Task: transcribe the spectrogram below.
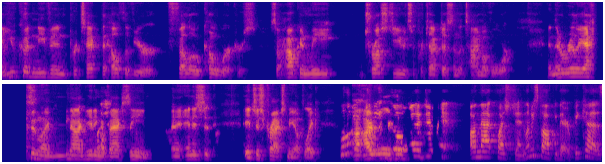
you couldn't even protect the health of your fellow coworkers. So how can we trust you to protect us in the time of war? And they're really acting like not getting a vaccine, and it's just it just cracks me up. Like well, I, I really go hope- on a different on that question. Let me stop you there because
